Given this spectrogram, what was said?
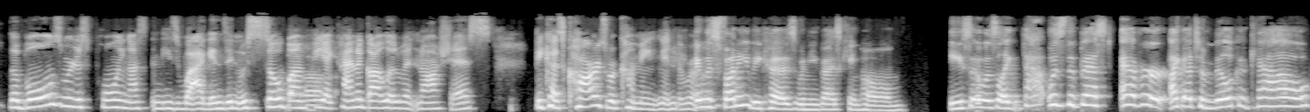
The bulls were just pulling us in these wagons, and it was so bumpy. I Uh. kind of got a little bit nauseous because cars were coming in the road. It was funny because when you guys came home, Isa was like, "That was the best ever. I got to milk a cow,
